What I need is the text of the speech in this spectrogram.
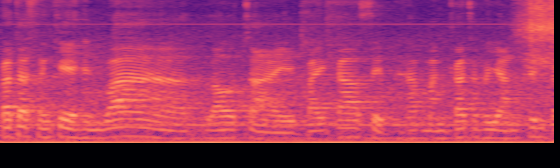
ก็จะสังเกตเห็นว่าเราจ่ายไป 90นะครับ มันก็จะพยายามขึ้นไป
